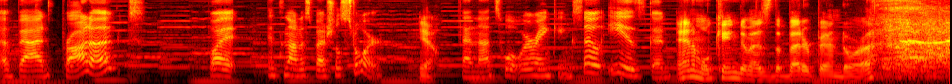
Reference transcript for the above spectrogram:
a bad product, but it's not a special store. Yeah. And that's what we're ranking. So E is good. Animal Kingdom has the better Pandora.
